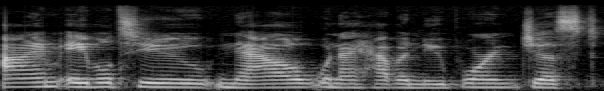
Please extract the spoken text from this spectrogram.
I'm able to now when I have a newborn just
